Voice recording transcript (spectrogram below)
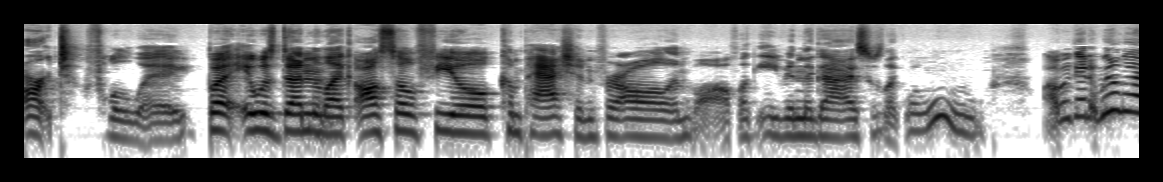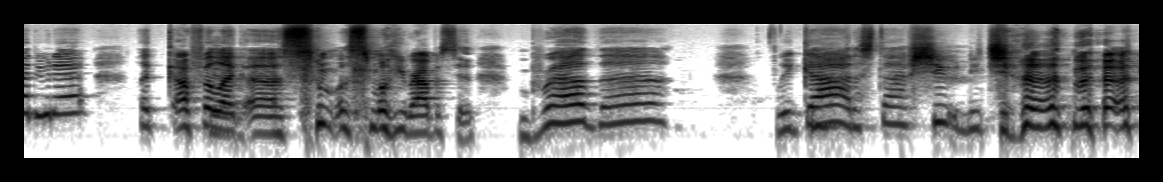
artful way, but it was done to like also feel compassion for all involved. Like even the guys was like, well, ooh, why we got to we don't gotta do that. Like I feel Yeah. like uh Sm- Smokey Robinson, brother. We gotta stop shooting each other.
